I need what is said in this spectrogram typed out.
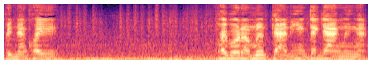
เป็นยังค่อยค่อยบริดำเนินการนี่อย่างจักอย่างหนึ่งอะ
